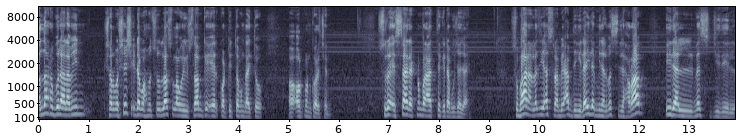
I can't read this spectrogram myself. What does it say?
আল্লাহ রবুল আলমিন সর্বশেষ এটা মোহাম্মদ সুল্লাহ সাল্লাহ ইসলামকে এর কর্তৃত্ব এবং দায়িত্ব অর্পণ করেছেন। সুরা ইসরায়ের এক নম্বর আয়াত থেকে এটা বোঝা যায়। সুবহান আল্লাহ আসরাবি আব্দিহি লাইলা মিনাল মসজিদুল হারাম ইলাল মসজিদিল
